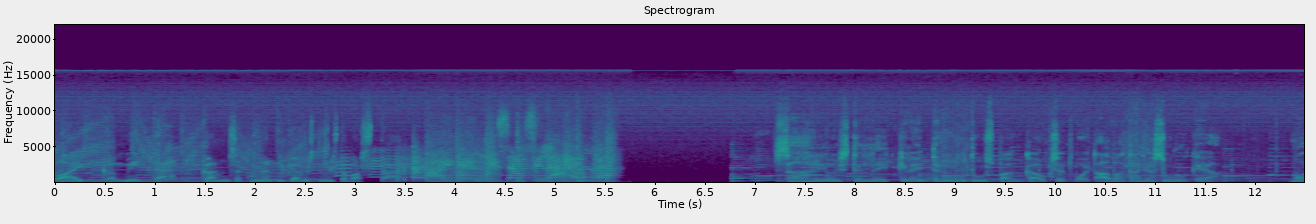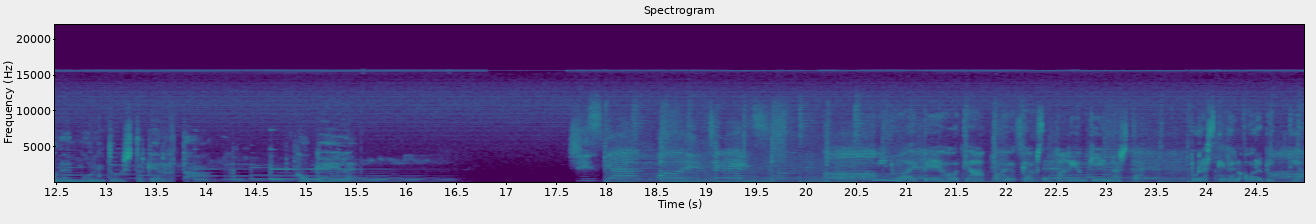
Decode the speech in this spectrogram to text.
Vaikka mitä. Kansakunnan ikävystymistä vastaan. Saarioisten leikkeleitten uutuuspakkaukset voit avata ja sulkea. Monen monituista kertaa. Kokeile. Minua ei pH ja happohyökkäykset paljon kiinnosta. Pureskelen Orbittia,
